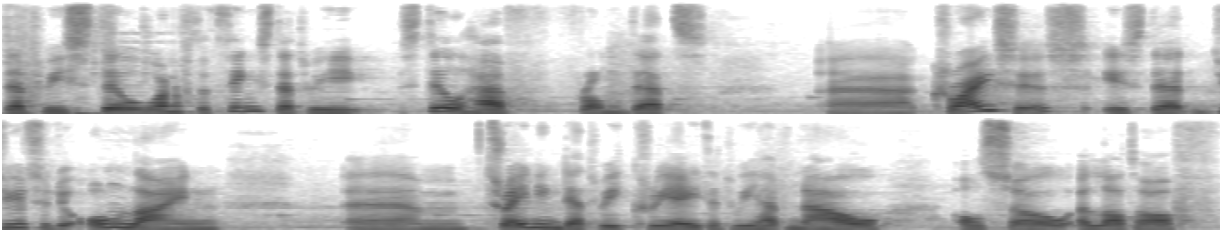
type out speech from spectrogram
that we still, one of the things that we still have from that uh, crisis is that due to the online um, training that we created, we have now also a lot of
